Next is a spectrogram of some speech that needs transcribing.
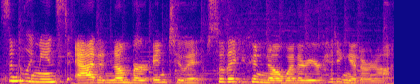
simply means to add a number into it so that you can know whether you're hitting it or not.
